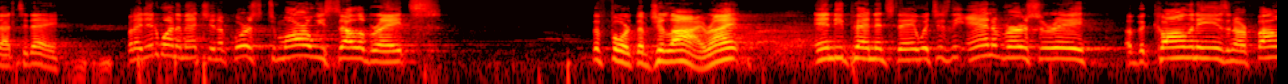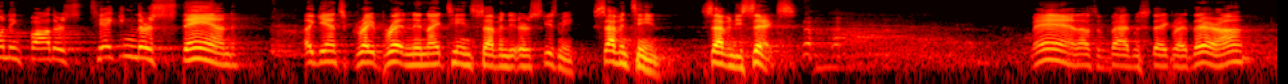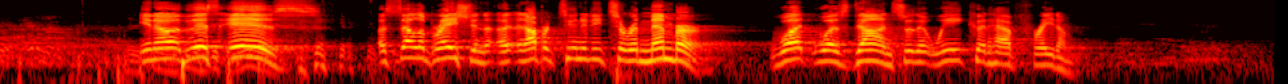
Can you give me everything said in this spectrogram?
that today. But I did want to mention, of course, tomorrow we celebrate the 4th of July, right? Independence Day, which is the anniversary of the colonies and our founding fathers taking their stand against Great Britain in 1970, or excuse me, 1776. Man, that was a bad mistake right there, huh? You know, this is a celebration, a, an opportunity to remember what was done so that we could have freedom.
